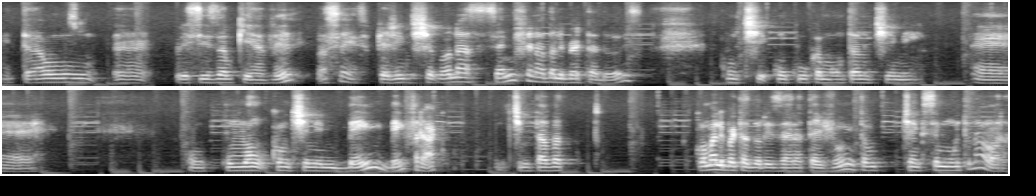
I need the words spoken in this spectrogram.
Então, é, precisa o? Haver paciência. Porque a gente chegou na semifinal da Libertadores com, com o Cuca montando um time é, com, com, com, um time bem, bem fraco. O time tava. Como a Libertadores era até junho, então tinha que ser muito na hora.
